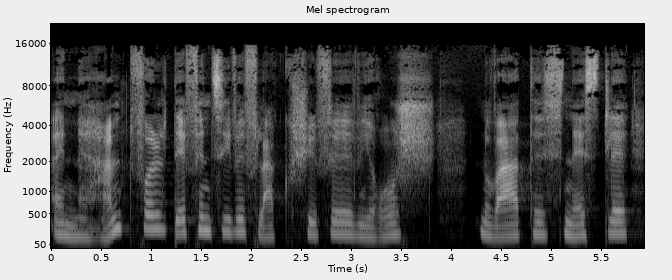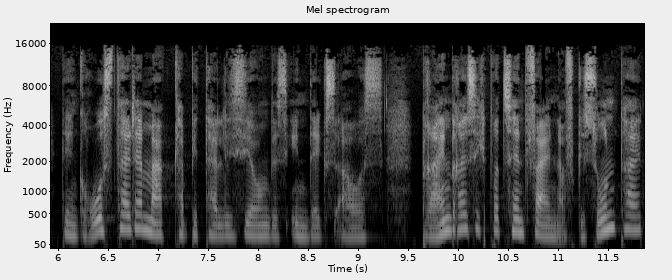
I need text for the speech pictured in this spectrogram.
eine Handvoll defensive Flaggschiffe wie Roche, Novartis, Nestle den Großteil der Marktkapitalisierung des Index aus. 33 Prozent fallen auf Gesundheit,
